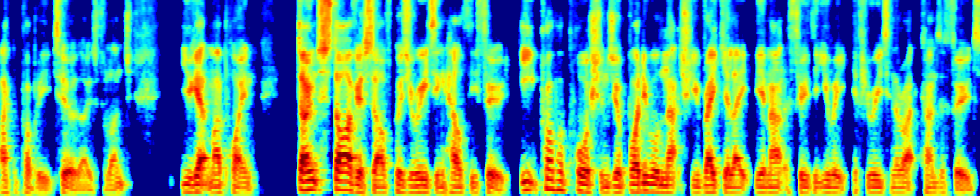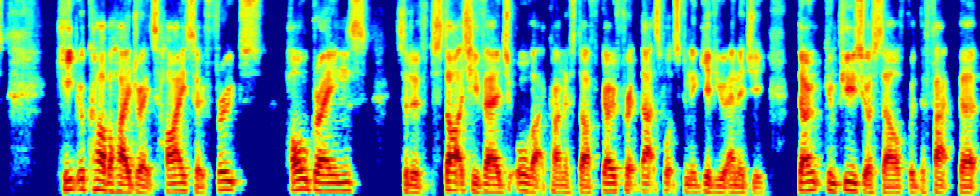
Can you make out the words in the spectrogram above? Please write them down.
i could probably eat two of those for lunch you get my point don't starve yourself because you're eating healthy food. Eat proper portions. Your body will naturally regulate the amount of food that you eat if you're eating the right kinds of foods. Keep your carbohydrates high. So, fruits, whole grains, sort of starchy veg, all that kind of stuff. Go for it. That's what's going to give you energy. Don't confuse yourself with the fact that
